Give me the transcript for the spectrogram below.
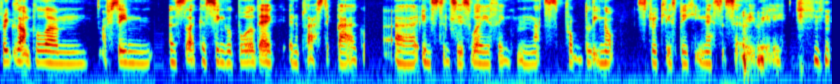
For example, um, I've seen as like a single boiled egg in a plastic bag uh, instances where you think mm, that's probably not strictly speaking necessary really.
